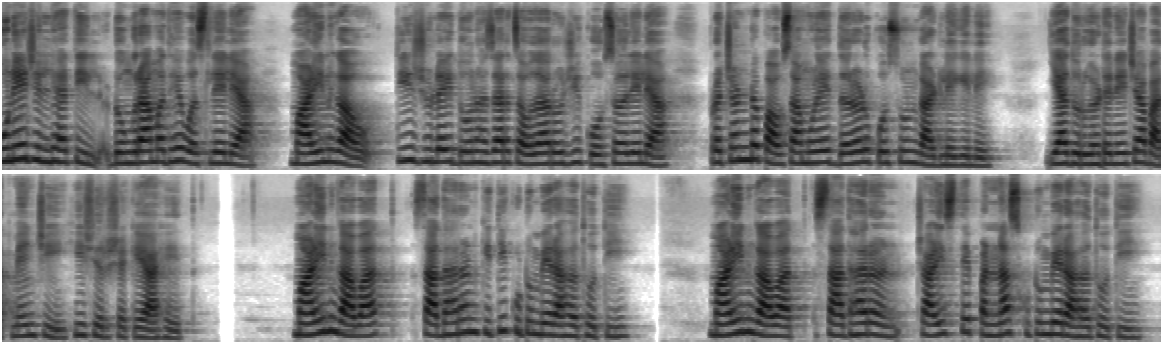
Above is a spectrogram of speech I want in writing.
पुणे जिल्ह्यातील डोंगरामध्ये वसलेल्या माळीनगाव तीस जुलै दोन हजार चौदा रोजी कोसळलेल्या प्रचंड पावसामुळे दरड कोसळून गाडले गेले. या दुर्घटनेच्या बातम्यांची ही शीर्षके आहेत. माळीन गावात साधारण किती कुटुंबे राहत होती? माळीन गावात साधारण चाळीस ते पन्नास कुटुंबे राहत होती.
